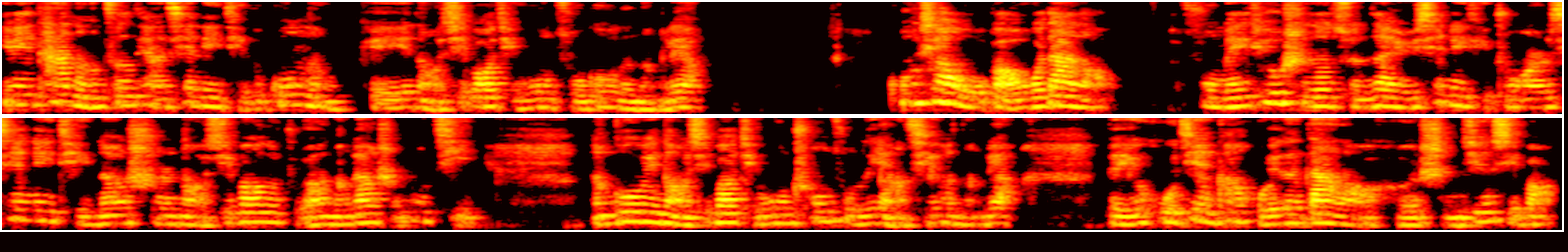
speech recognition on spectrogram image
因为它能增强线粒体的功能，给脑细胞提供足够的能量。功效五：保护大脑。辅酶 Q 十呢存在于线粒体中，而线粒体呢是脑细胞的主要能量生成器，能够为脑细胞提供充足的氧气和能量，维护健康活跃的大脑和神经细胞。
